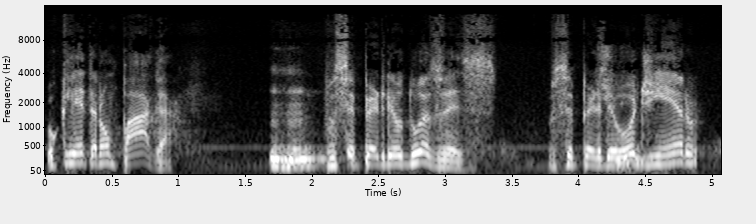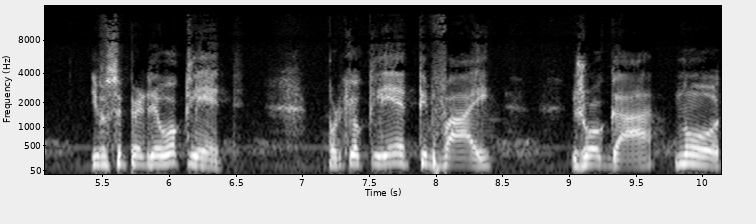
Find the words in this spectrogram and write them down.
o cliente não paga, uhum. você perdeu duas vezes. Você perdeu Sim. o dinheiro e você perdeu o cliente. Porque o cliente vai jogar no,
